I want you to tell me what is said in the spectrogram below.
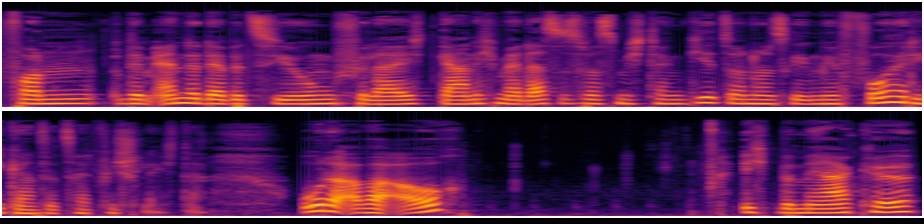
von dem Ende der Beziehung vielleicht gar nicht mehr das ist, was mich tangiert, sondern es ging mir vorher die ganze Zeit viel schlechter. Oder aber auch, ich bemerke,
